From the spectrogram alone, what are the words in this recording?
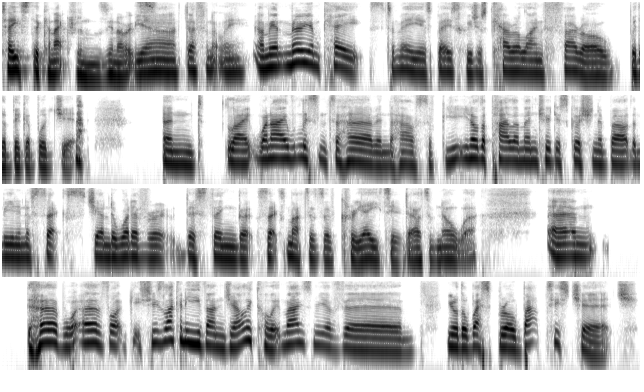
taste the connections. You know, it's yeah, definitely. I mean, Miriam Cates to me is basically just Caroline Farrow with a bigger budget, and like when I listened to her in the House of, you know, the parliamentary discussion about the meaning of sex, gender, whatever this thing that Sex Matters have created out of nowhere. Um, her, her she's like an evangelical. It reminds me of uh, you know the Westboro Baptist Church.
